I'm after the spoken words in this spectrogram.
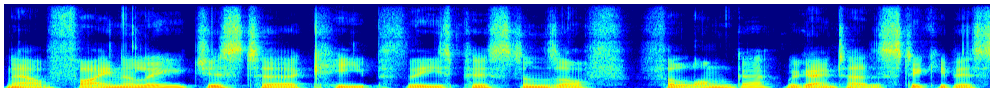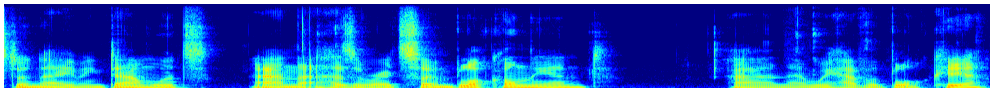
Now finally, just to keep these pistons off for longer, we're going to add a sticky piston aiming downwards, and that has a redstone block on the end. And then we have a block here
